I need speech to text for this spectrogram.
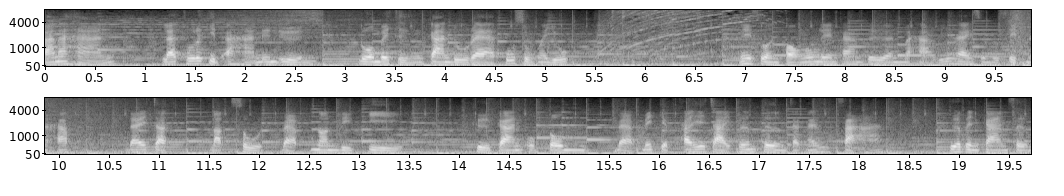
ร้านอาหาร และธุรกิจอาหารอื่น ๆ รวมไปถึงการดูแลผู้สูงอายุ ในส่วนของโรงเรียนการเรือนมหาวิทยาลัยสวนดุสิตนะครับ ได้จัดหลักสูตรแบบนอนดีกีคือการอบรมแบบไม่เก็บค่าใช้จ่ายเพิ่มเติมจากนักศึกษา เพื่อเป็นการเสริม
